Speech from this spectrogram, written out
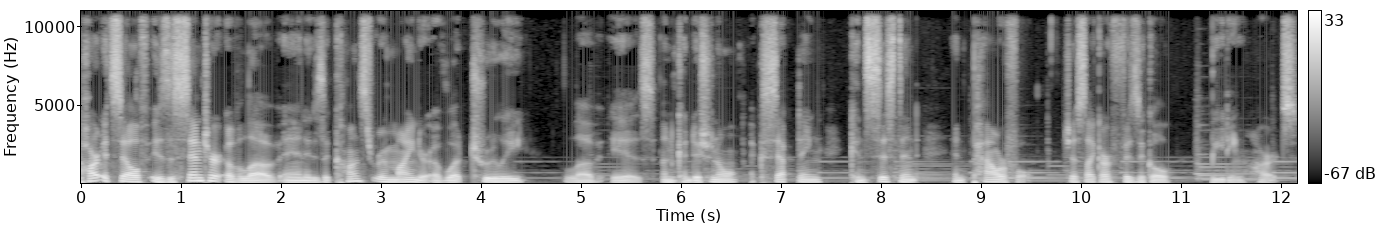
The heart itself is the center of love, and it is a constant reminder of what truly love is unconditional, accepting, consistent, and powerful, just like our physical beating hearts.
